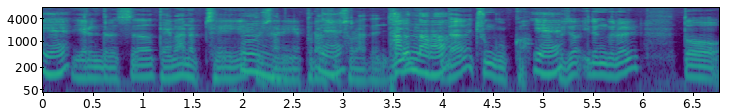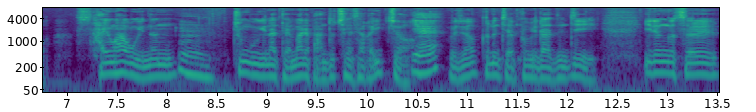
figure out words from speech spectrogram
예. 예를 들어서 대만 업체의 음. 불산의 불화수소라든지 다른 나라? 그다음에 중국 거 예. 그죠? 이런 거를 또 사용하고 있는 음. 중국이나 대만의 반도체 회사가 있죠. 예. 그죠? 그런 제품이라든지 이런 것을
